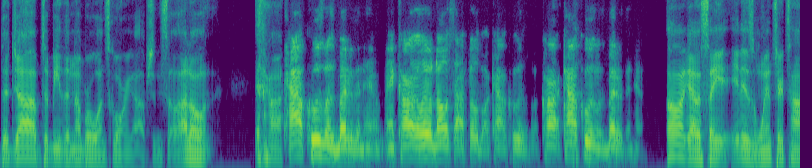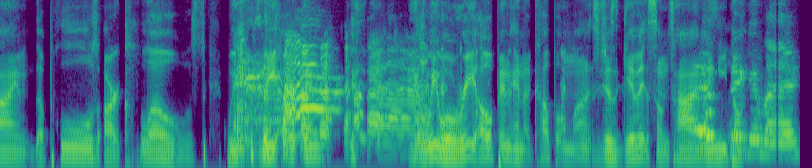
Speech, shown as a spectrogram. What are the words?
the job to be the number one scoring option. So I don't. Kyle Kuzma is better than him, and Carl knows how I feel about Kyle Kuzma. Kyle Kuzma is better than him. Oh, I gotta say, it is winter time. The pools are closed. We will reopen. we will reopen in a couple months. Just give it some time. We need to.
